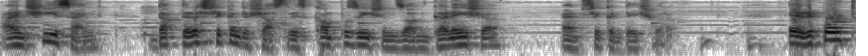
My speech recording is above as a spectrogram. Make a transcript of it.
and she sang Dr. S. Srikanta Shastri's compositions on Ganesha and Srikanteshwara. A report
